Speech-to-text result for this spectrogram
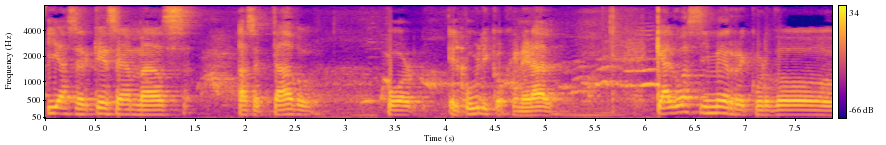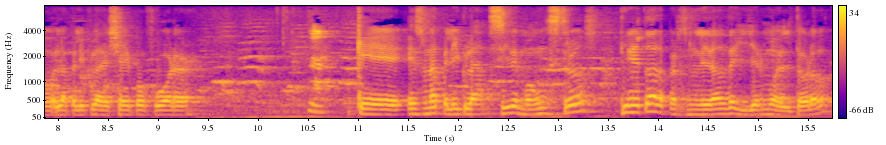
y hacer que sea más aceptado por el público general. Que algo así me recordó la película de Shape of Water, mm. que es una película, sí, de monstruos, tiene toda la personalidad de Guillermo del Toro,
